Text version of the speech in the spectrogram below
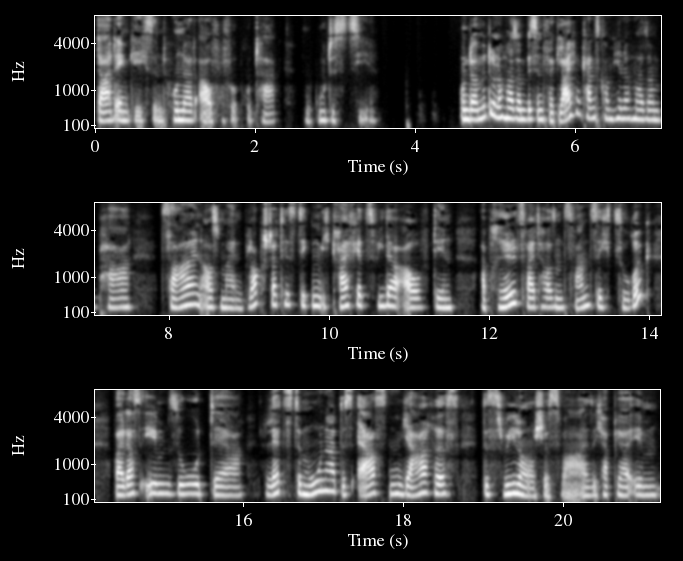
Da denke ich, sind 100 Aufrufe pro Tag ein gutes Ziel. Und damit du nochmal so ein bisschen vergleichen kannst, kommen hier nochmal so ein paar Zahlen aus meinen Blog-Statistiken. Ich greife jetzt wieder auf den April 2020 zurück, weil das eben so der letzte Monat des ersten Jahres des Relaunches war. Also ich habe ja im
